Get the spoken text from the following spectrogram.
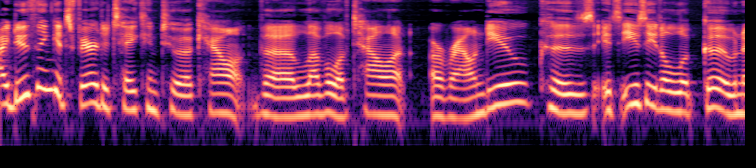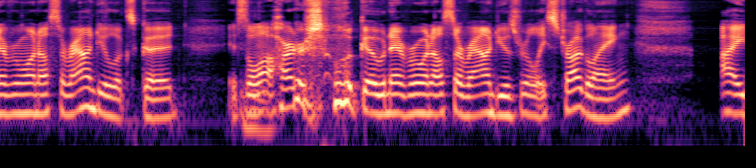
I do think it's fair to take into account the level of talent around you because it's easy to look good when everyone else around you looks good. It's mm-hmm. a lot harder to look good when everyone else around you is really struggling. I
